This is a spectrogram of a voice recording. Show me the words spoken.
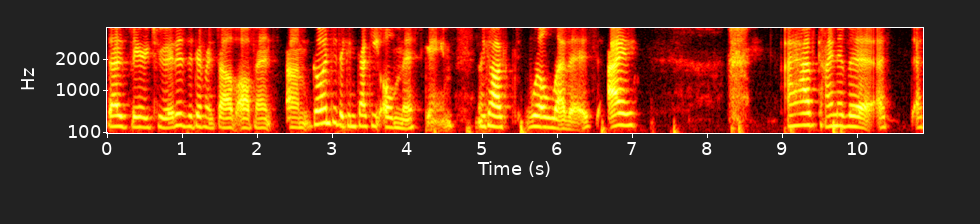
that is very true. It is a different style of offense. Um, going to the Kentucky Ole Miss game, we talked Will Levis. I I have kind of a, a, a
